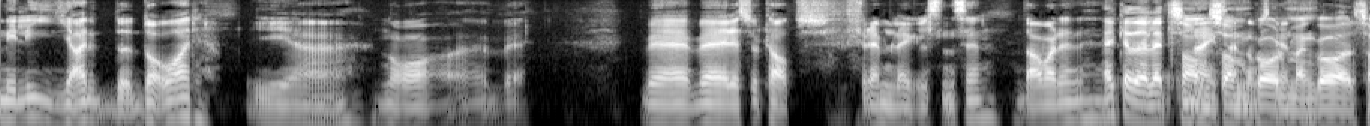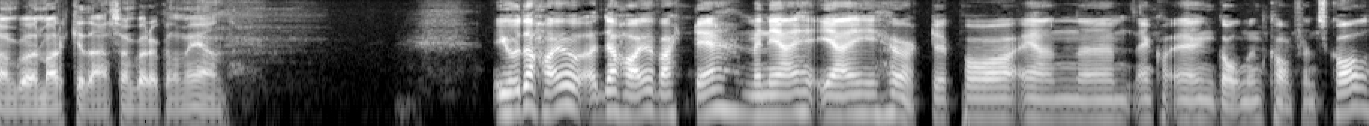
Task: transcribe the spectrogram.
milliard dollar i, uh, nå ved, ved, ved, resultatfremleggelsen sin. Da var det Er ikke det litt sånn som Goldman går, sånn går markedet, sånn går økonomien? Jo, det har jo, det har jo vært det. Men jeg, jeg hørte på en, eh, en, en, Goldman conference call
